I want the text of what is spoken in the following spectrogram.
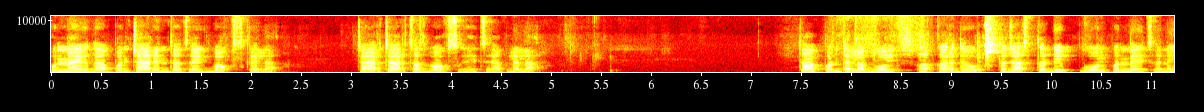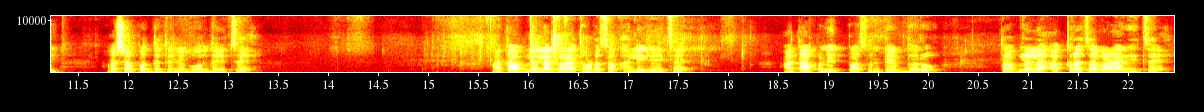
पुन्हा एकदा आपण चार इंचाचा एक बॉक्स केला. चार चारचाच बॉक्स घ्यायचा आहे आपल्याला. तर आपण त्याला गोल आकार देऊ. तर जास्त डीप गोल पण द्यायचा नाही. अशा पद्धतीने गोल द्यायचा आहे आता आपल्याला गळा थोडासा खाली घ्यायचा आहे आता आपण इथपासून टेप धरू. तर आपल्याला अकराचा गळा घ्यायचा आहे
